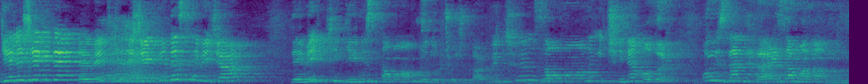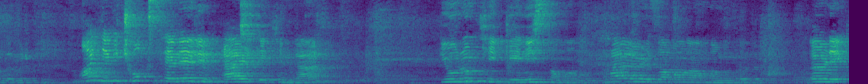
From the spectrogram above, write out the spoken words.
Gelecekte? Evet, gelecekte de seveceğim. Demek ki geniş zaman budur çocuklar. Bütün zamanı içine alır. O yüzden her zaman anlamındadır. Annemi çok severim er ekinden. Diyorum ki geniş zamandır. Her zaman anlamındadır. Örnek,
